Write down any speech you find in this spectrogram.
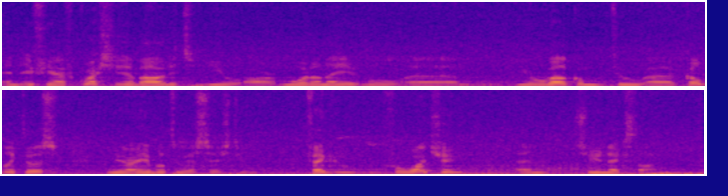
And if you have questions about it, you are more than able, uh, you're welcome to uh, contact us. We are able to assist you. Thank you for watching and see you next time.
